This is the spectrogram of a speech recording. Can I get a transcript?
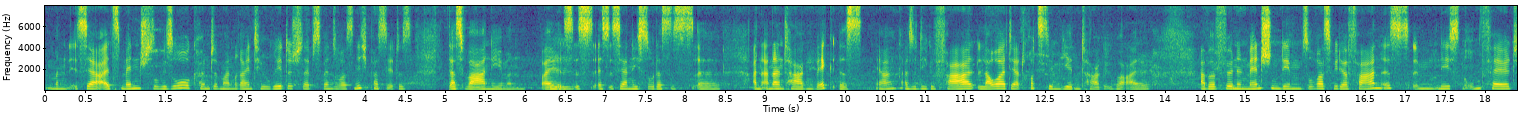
Man ist ja als Mensch sowieso, könnte man rein theoretisch, selbst wenn sowas nicht passiert ist, das wahrnehmen. Weil mhm. es, ist, es ist ja nicht so, dass es äh, an anderen Tagen weg ist. Ja? Also die Gefahr lauert ja trotzdem jeden Tag überall. Aber für einen Menschen, dem sowas widerfahren ist im nächsten Umfeld,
